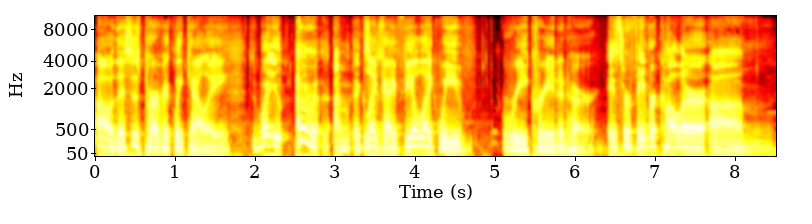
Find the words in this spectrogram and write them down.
Oh, this is perfectly Kelly. Wait, I'm excuse Like me. I feel like we've recreated her. is her favorite color um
